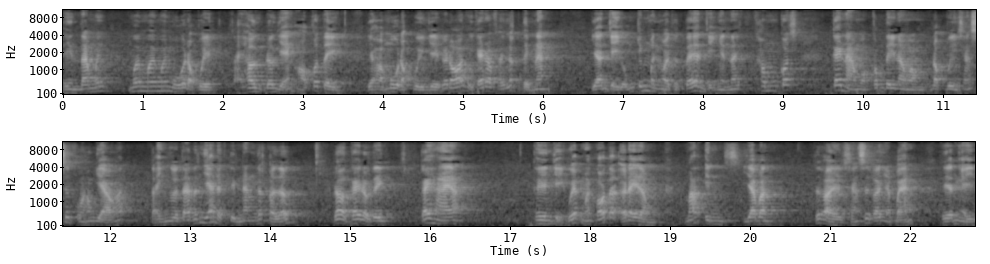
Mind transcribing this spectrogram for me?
thì người ta mới mới mới mới mua cái độc quyền. Tại hơn đơn giản họ có tiền, và họ mua độc quyền về cái đó thì cái đó phải rất tiềm năng và anh chị cũng chứng minh ngoài thực tế, anh chị nhìn đây, không có cái nào một công ty nào mà độc quyền sản xuất còn không vào hết, tại người ta đánh giá được tiềm năng rất là lớn. Đó là cái đầu tiên. Cái hai á thì anh chị quét mã code ở đây là made in Japan tức là sản xuất ở Nhật Bản. Thì anh nghĩ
